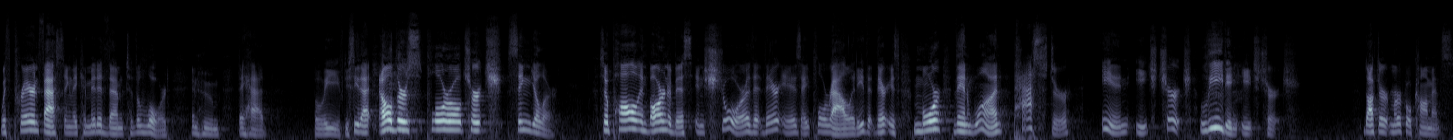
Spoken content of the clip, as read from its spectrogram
with prayer and fasting, they committed them to the Lord in whom they had believed. You see that? Elders, plural, church, singular. So, Paul and Barnabas ensure that there is a plurality, that there is more than one pastor in each church, leading each church. Dr. Merkle comments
